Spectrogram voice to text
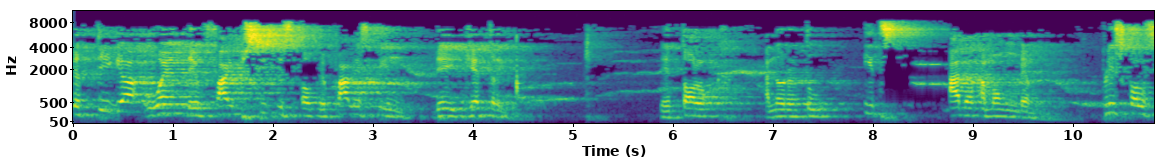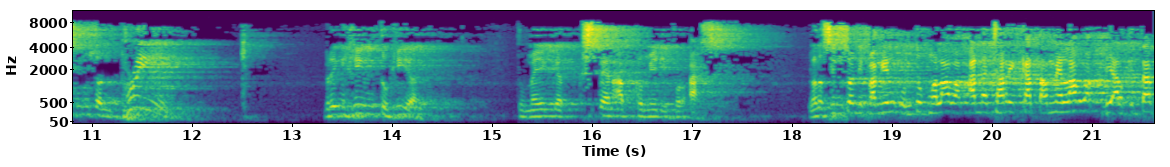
ketiga when the five cities of the Palestine they gathering they talk in order to each other among them please call Simpson bring bring him to here to make a stand up comedy for us lalu Simpson dipanggil untuk melawak anda cari kata melawak di Alkitab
